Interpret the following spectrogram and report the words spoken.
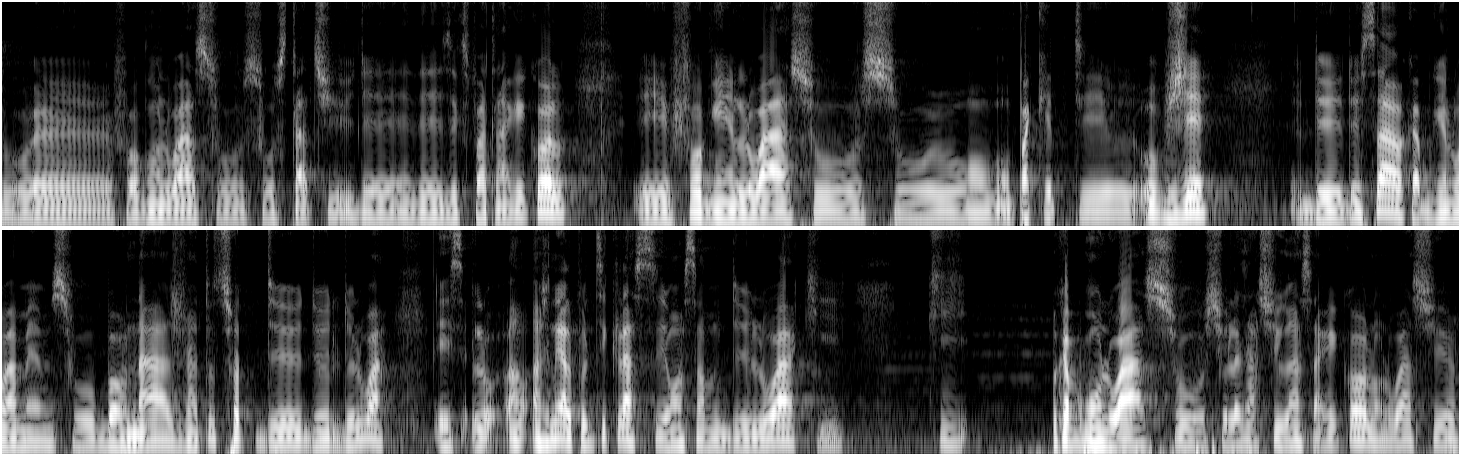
euh, faut une loi sur le statut des, des exploitants agricoles et il faut une loi sur, un, paquet d'objets de, de ça, il a une loi même sur bornage, toutes sortes de, de, lois. Et en, général, la politique là, c'est un ensemble de lois qui, qui a une loi sur, sur les assurances agricoles, une loi sur...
